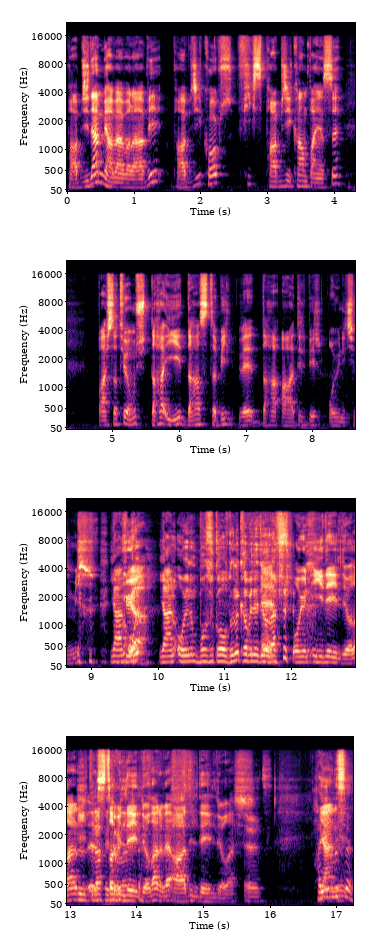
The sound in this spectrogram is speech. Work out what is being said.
PUBG'den bir haber var abi. PUBG Corps Fix PUBG kampanyası başlatıyormuş. Daha iyi, daha stabil ve daha adil bir oyun içinmiş. Yani Güya. oy- yani oyunun bozuk olduğunu kabul ediyorlar. evet, oyun iyi değil diyorlar, İtiraf stabil ediyorlar. değil diyorlar ve adil değil diyorlar. evet. Hayırlısı.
